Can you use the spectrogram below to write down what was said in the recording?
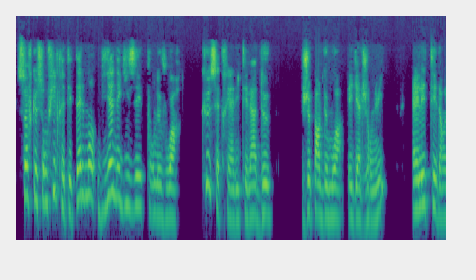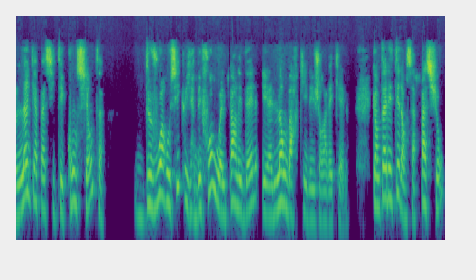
Sauf que son filtre était tellement bien aiguisé pour ne voir que cette réalité-là de je parle de moi égale j'ennuie, elle était dans l'incapacité consciente de voir aussi qu'il y a des fois où elle parlait d'elle et elle embarquait les gens avec elle. Quand elle était dans sa passion,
